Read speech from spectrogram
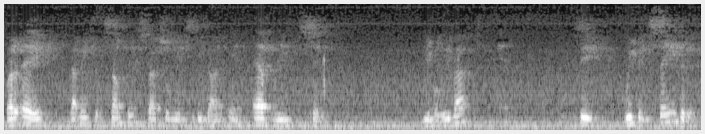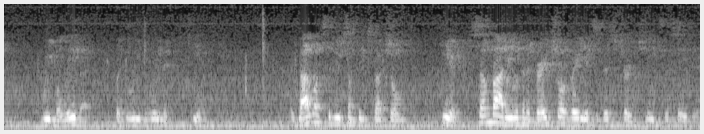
Letter A, that means that something special needs to be done in every city. Do you believe that? See, we can say that it, we believe it, but do we believe it here? If God wants to do something special here, somebody within a very short radius of this church needs the Savior.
